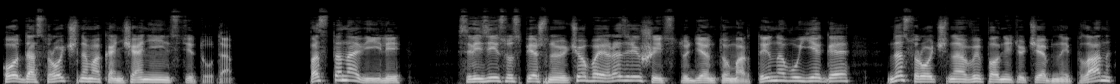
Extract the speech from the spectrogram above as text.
о досрочном окончании института. Постановили в связи с успешной учебой разрешить студенту Мартынову Е. Г. досрочно выполнить учебный план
